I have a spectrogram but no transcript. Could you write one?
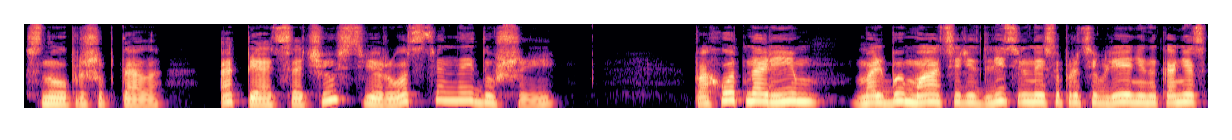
снова прошептала — Опять сочувствие родственной души. Поход на Рим, мольбы матери, длительное сопротивление, наконец,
